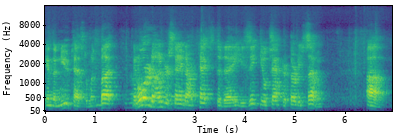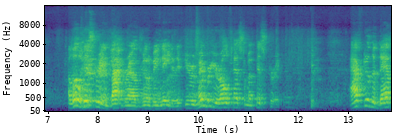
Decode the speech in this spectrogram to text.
in the New Testament. But in order to understand our text today, Ezekiel chapter 37, uh, a little history and background is going to be needed. If you remember your Old Testament history, after the death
